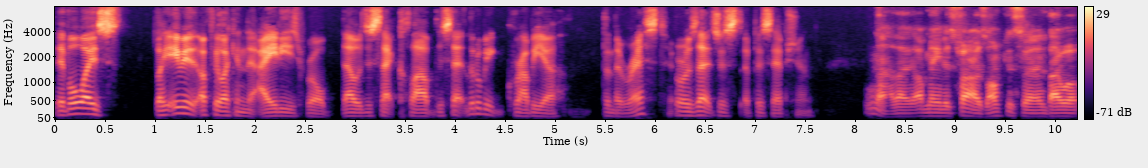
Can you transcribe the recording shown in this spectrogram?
They've always like even I feel like in the '80s, Rob, they were just that club, just that little bit grubbier than the rest, or is that just a perception? No, I mean, as far as I'm concerned, they were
